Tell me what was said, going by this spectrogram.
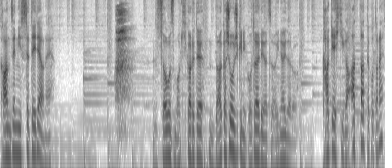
完全に捨てていたよね。そもそも聞かれてバカ正直に答えるやつはいないだろう。駆け引きがあったってことね。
